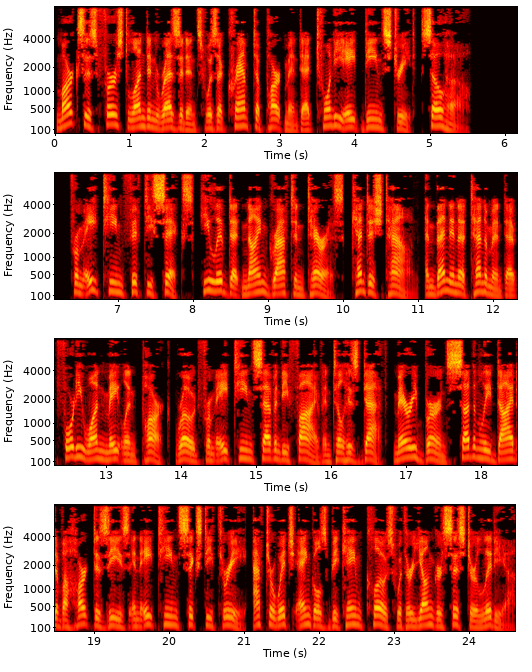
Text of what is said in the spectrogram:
Marx's first London residence was a cramped apartment at 28 Dean Street, Soho. From 1856, he lived at 9 Grafton Terrace, Kentish Town, and then in a tenement at 41 Maitland Park, Road from 1875 until his death. Mary Burns suddenly died of a heart disease in 1863, after which Engels became close with her younger sister Lydia.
